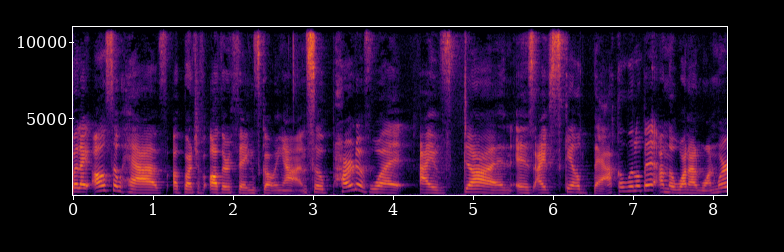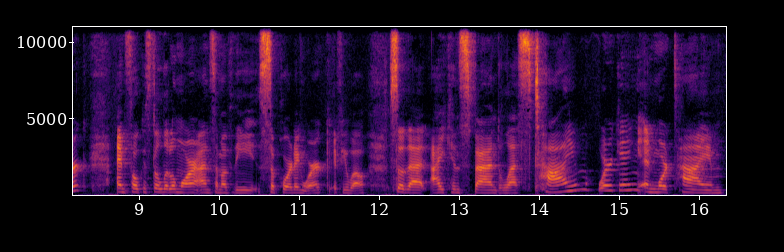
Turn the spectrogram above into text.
but I also have a bunch of other things going on. So part of what I've done is I've scaled back a little bit on the one on one work and focused a little more on some of the supporting work, if you will, so that I can spend less time working and more time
